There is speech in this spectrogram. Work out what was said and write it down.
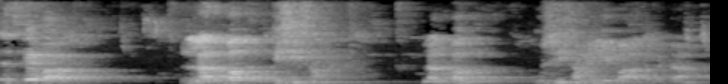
इसके बाद लगभग इसी समय। लगभग उसी समय की बात है बेटा।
